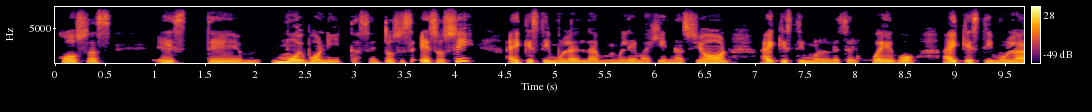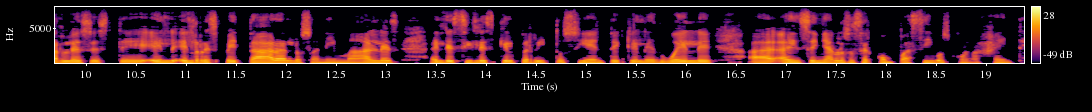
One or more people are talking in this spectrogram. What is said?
cosas este, muy bonitas. Entonces, eso sí, hay que estimular la, imaginación, hay que estimularles el juego, hay que estimularles este, el, el, respetar a los animales, el decirles que el perrito siente, que le duele, a enseñarlos a ser compasivos con la gente.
